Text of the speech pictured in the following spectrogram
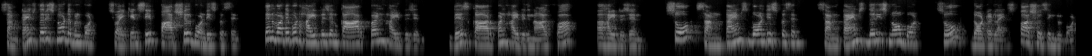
Sometimes there is no double bond. So I can say partial bond is present. Then what about hydrogen, carbon, hydrogen? This carbon, hydrogen, alpha, a hydrogen. So sometimes bond is present. Sometimes there is no bond. So dotted lines, partial single bond.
